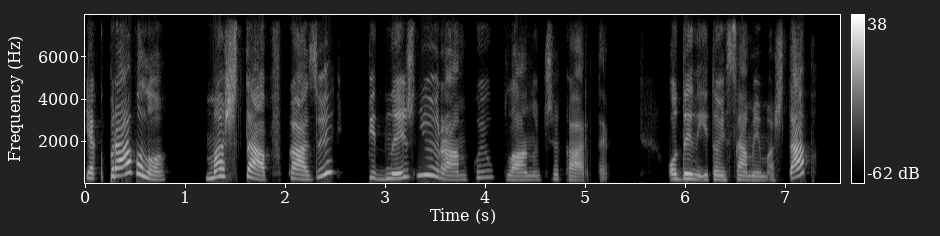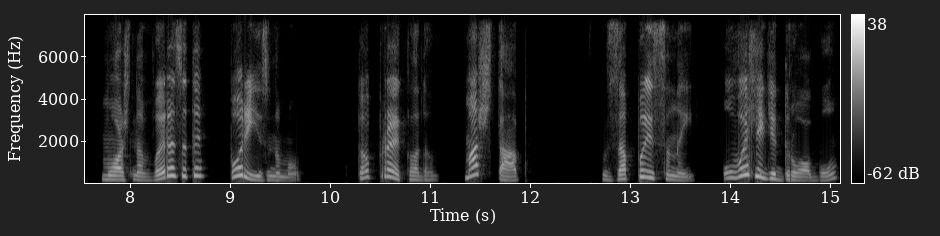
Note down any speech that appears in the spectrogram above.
Як правило, масштаб вказують під нижньою рамкою плану чи карти. Один і той самий масштаб можна виразити по-різному. До прикладу, масштаб, записаний у вигляді дробу,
